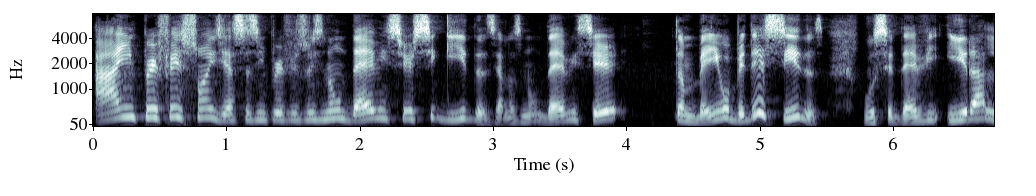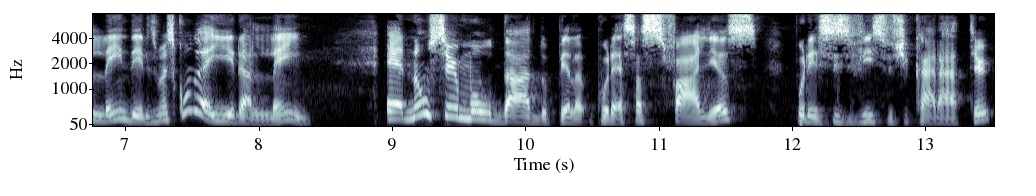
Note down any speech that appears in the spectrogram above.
Há imperfeições e essas imperfeições não devem ser seguidas, elas não devem ser também obedecidas. Você deve ir além deles. Mas quando é ir além, é não ser moldado pela, por essas falhas, por esses vícios de caráter,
